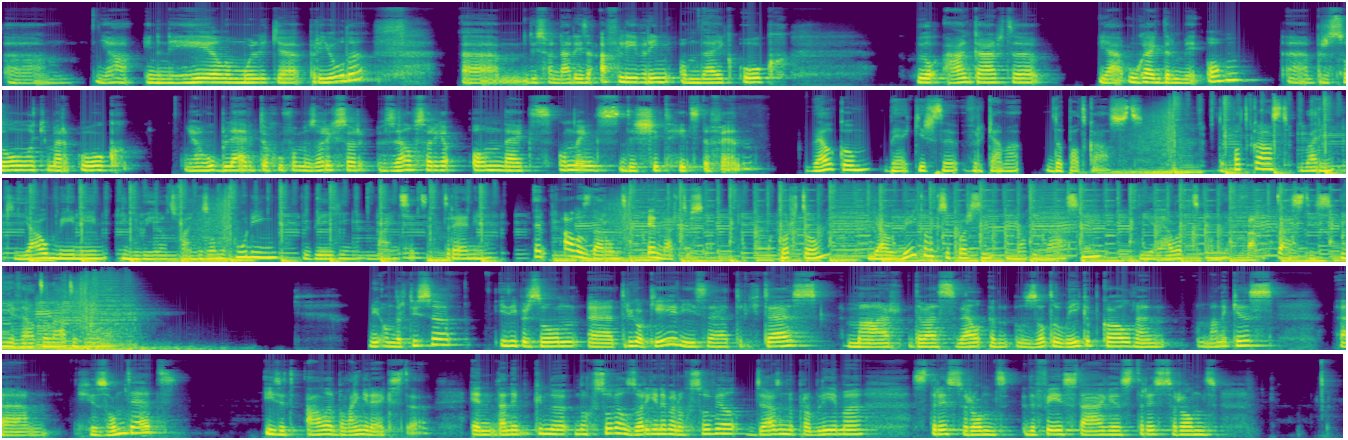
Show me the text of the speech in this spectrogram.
um, ja, in een hele moeilijke periode. Um, dus vandaar deze aflevering, omdat ik ook wil aankaarten, ja, hoe ga ik ermee om? Uh, persoonlijk, maar ook, ja, hoe blijf ik toch goed voor mijn zorg, zelf zorgen, ondanks, ondanks de shit hits the fan. Welkom bij Kirsten Verkammen, de podcast. De podcast waarin ik jou meeneem in de wereld van gezonde voeding, beweging, mindset, training en alles daar rond en daartussen. Kortom, jouw wekelijkse portie motivatie die je helpt om je fantastisch in je vel te laten voelen. Nu, ondertussen is die persoon uh, terug oké, die is uh, terug thuis, maar dat was wel een zotte wake-up call van mannetjes. Um, gezondheid is het allerbelangrijkste. En dan kunnen nog zoveel zorgen hebben, nog zoveel duizenden problemen. Stress rond de feestdagen, stress rond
